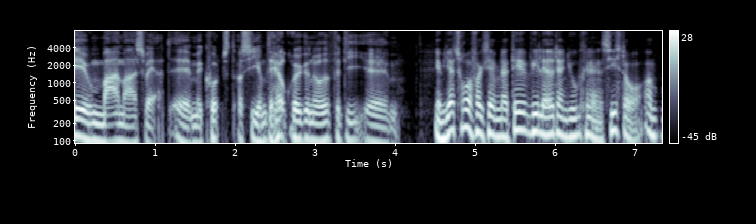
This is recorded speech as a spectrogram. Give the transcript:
Det er jo meget, meget svært øh, med kunst at sige, om det har rykket noget, fordi øh, Jamen, jeg tror for eksempel, at det, vi lavede den julekalender sidste år, om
